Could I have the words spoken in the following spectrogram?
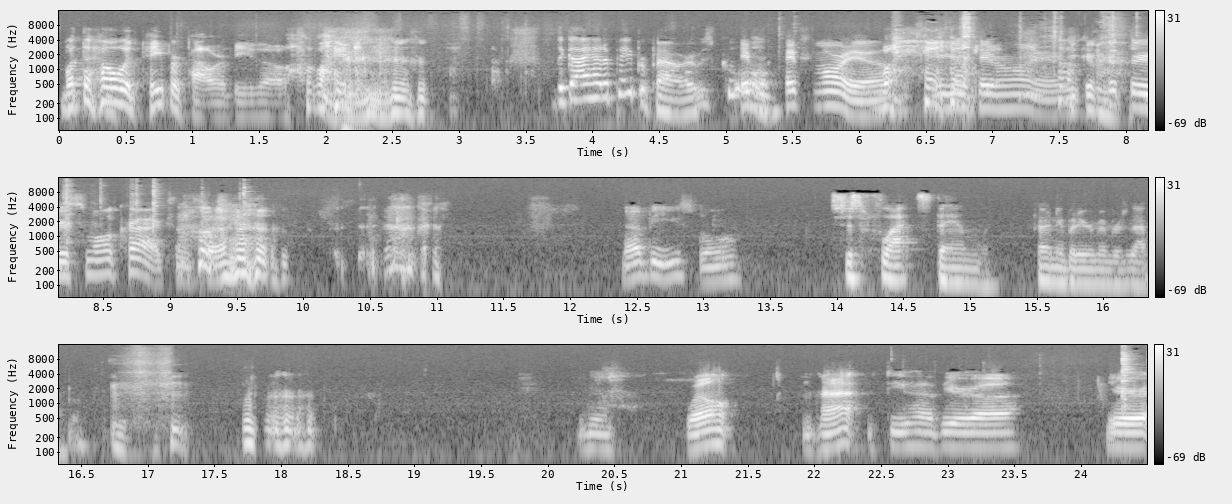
What the hell would paper power be though? like The guy had a paper power. It was cool. Paper, Paper Mario. You Paper Mario. You can fit through small cracks and stuff. That'd be useful. It's just Flat Stanley. If anybody remembers that book. Yeah. Well, Matt, do you have your uh, your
